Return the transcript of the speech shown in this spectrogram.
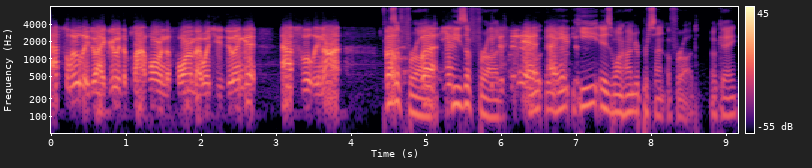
Absolutely. Do I agree with the platform and the forum by which he's doing it? Absolutely not. He's a fraud. but, you know, He's a fraud. it, he, he is 100% a fraud. Okay.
